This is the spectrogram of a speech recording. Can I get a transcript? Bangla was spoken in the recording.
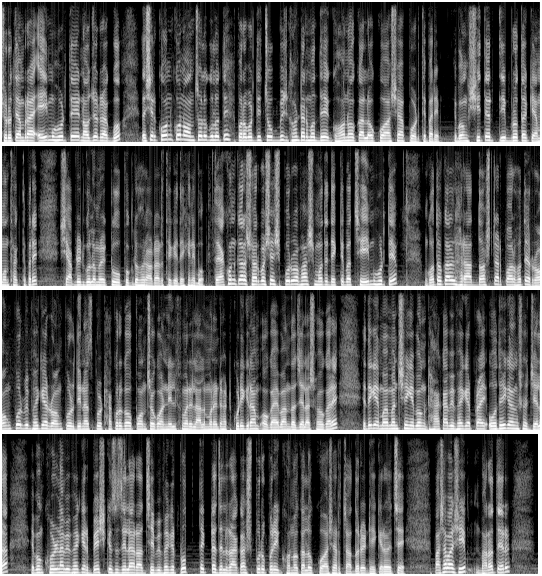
শুরুতে আমরা এই মুহূর্তে নজর রাখব দেশের কোন কোন অঞ্চলগুলোতে পরবর্তী চব্বিশ ঘণ্টার মধ্যে ঘন কালো কুয়াশা পড়তে পারে এবং শীতের তীব্রতা কেমন থাকতে পারে, সে আপডেটগুলো আমরা একটু উপগ্রহ রাডার থেকে দেখে নেব। তো এখনকার সর্বশেষ পূর্বাভাস মতে দেখতে পাচ্ছি এই মুহূর্তে গতকাল রাত দশটার পর হতে রংপুর বিভাগের রংপুর, দিনাজপুর, ঠাকুরগাঁও, পঞ্চগড়, নীলফামারী, লালমনিরহাট, কুড়িগ্রাম ও গাইবান্ধা জেলা সহকারে এদিকে ময়মনসিংহ এবং ঢাকা বিভাগের প্রায় অধিকাংশ জেলা এবং খুলনা বিভাগের বেশ কিছু জেলা রাজশাহী বিভাগের প্রত্যেকটা জেলার আকাশ পুরোপুরি ঘন কালো কুয়াশার চাদরে ঢেকে রয়েছে। পাশাপাশি ভারতের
